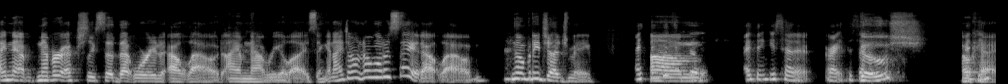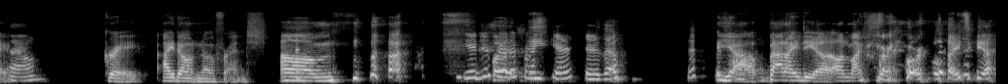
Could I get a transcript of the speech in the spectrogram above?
I have never actually said that word out loud. I am now realizing, and I don't know how to say it out loud. Nobody judge me. I think um, I think you said it right. This gauche. Okay. So. Great. I don't know French. Um, you just read a French character, though yeah, bad idea on my part. Horrible idea.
